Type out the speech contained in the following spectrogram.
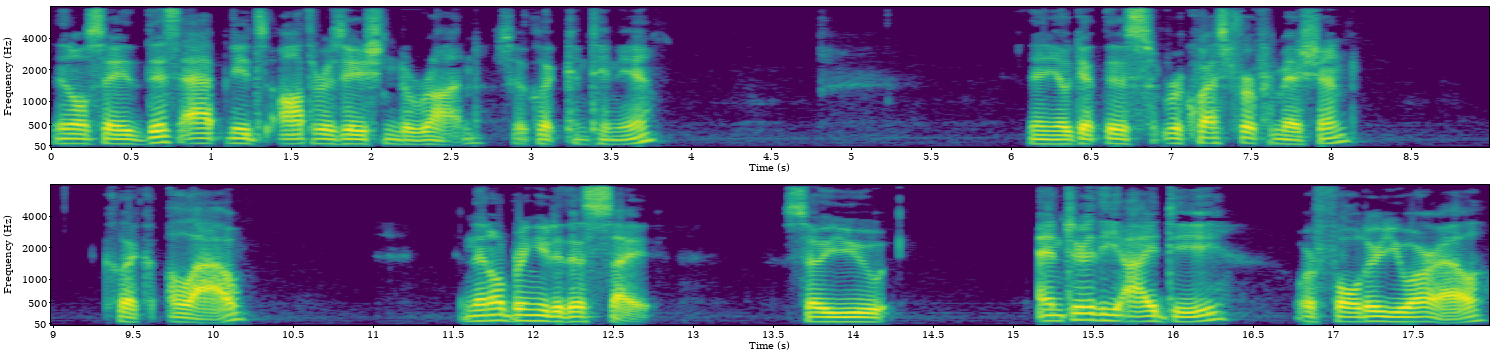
then it'll say this app needs authorization to run. So click continue. Then you'll get this request for permission. Click allow. And then it'll bring you to this site. So you enter the ID or folder URL.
